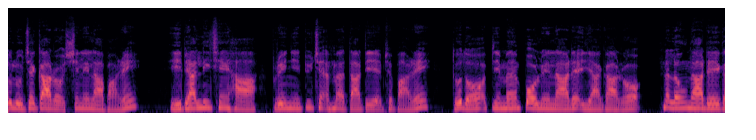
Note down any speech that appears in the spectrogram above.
ိုလိုချက်ကတော့ရှင်းလင်းလာပါတယ်အရေးပြားလှီးခြင်းဟာပြည်ညင်ပြုချက်အမှတ်အသားတည်းဖြစ်ပါတယ် သို့တော့အပြင်ပန်းပေါ်လွင်လာတဲ့အရာကတော့နှလုံးသားထဲက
